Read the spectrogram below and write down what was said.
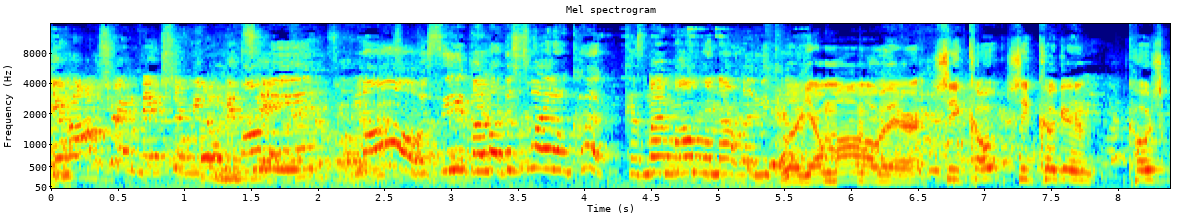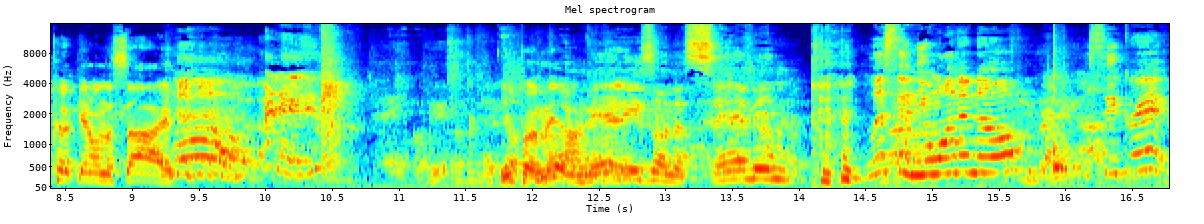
Your mom's trying to make sure we don't get Mommy, sick. no. See, my mom. This is why I don't cook, cause my mom will not let me cook. Look, your mom over there. She cook. she cooking, coach cooking on the side. Mayonnaise. You put me Put mayonnaise on a salmon. Listen, you want to know a secret?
